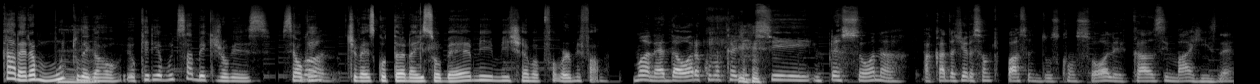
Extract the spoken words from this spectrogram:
Cara, era muito Uhum. legal. Eu queria muito saber que jogo é esse. Se alguém estiver escutando aí e souber, me, me chama, por favor, me fala. Mano, é da hora como que a gente se impressiona a cada geração que passa dos consoles com as imagens, né?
